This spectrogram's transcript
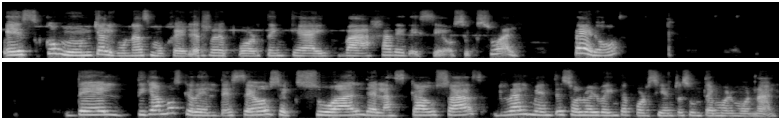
es común que algunas mujeres reporten que hay baja de deseo sexual, pero del, digamos que del deseo sexual, de las causas, realmente solo el 20% es un tema hormonal.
